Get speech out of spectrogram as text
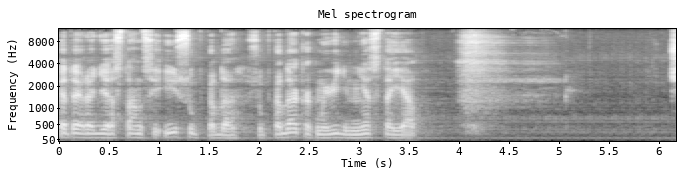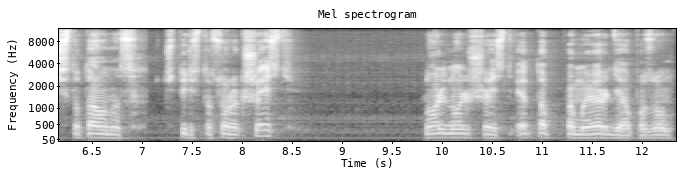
этой радиостанции и субкода. Субкода, как мы видим, не стоят. Частота у нас 446 006. Это ПМР диапазон.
